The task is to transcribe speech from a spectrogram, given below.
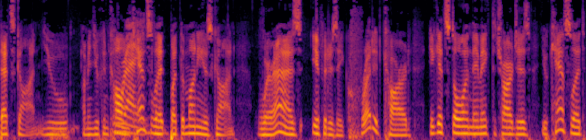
that's gone. You, I mean, you can call Right. and cancel it, but the money is gone. Whereas if it is a credit card, it gets stolen, they make the charges, you cancel it,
